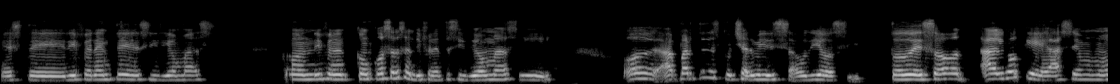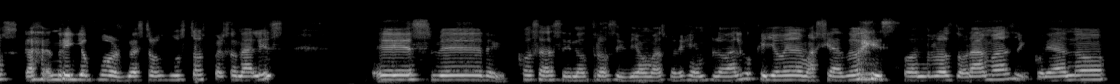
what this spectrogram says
este, diferentes idiomas, con, con cosas en diferentes idiomas y aparte de escuchar mis audios y todo eso, algo que hacemos Cassandra y yo por nuestros gustos personales es ver cosas en otros idiomas, por ejemplo, algo que yo veo demasiado es, son los doramas en coreano,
